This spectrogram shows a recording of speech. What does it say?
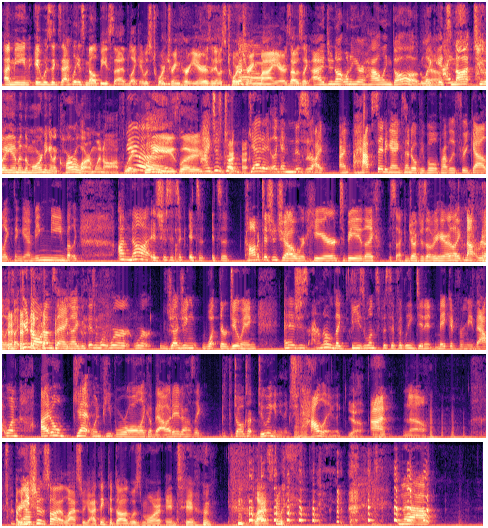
I mean, it was exactly as Mel B said. Like it was torturing her ears and it was torturing my ears. I was like, I do not want to hear a howling dog. Like No. it's I not two a.m. in the morning and a car alarm went off. Like Yeah. please, like I just don't get it. Like, and this is I, I have to say it again because I know people will probably freak out, like thinking I'm being mean, but like, I'm not. It's just it's a it's a it's a competition show. We're here to be like the second judges over here, like not really, but you know what I'm saying. Like this, we're we're we're judging what they're doing, and it's just I don't know. Like these ones specifically didn't make it for me. That one I don't get when people were all like about it. I was like, but the dog's not doing anything. It's just mm-hmm. howling. Like Yeah. I mm-hmm. no. I mean, you should have saw it last week. I think the dog was more into last week. No.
